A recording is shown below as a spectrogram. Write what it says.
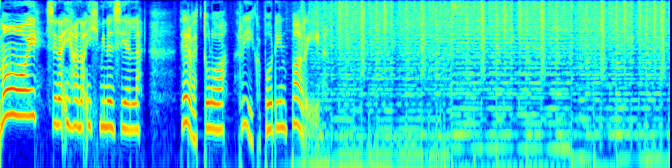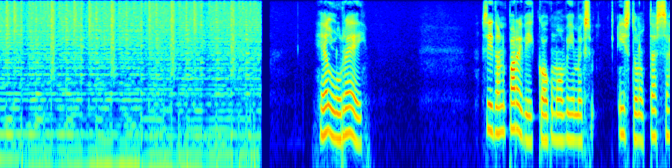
Moi, sinä ihana ihminen siellä. Tervetuloa Riikapodin pariin. Hellu Rei. Siitä on pari viikkoa, kun mä oon viimeksi istunut tässä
